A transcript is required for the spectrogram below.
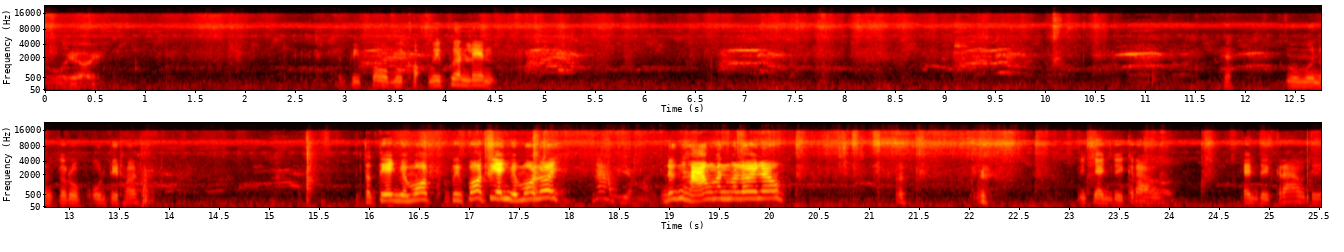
ดูเอ้ยปีโป้มีขอมีเพื่อนเล่นมือมือหนังตรุปอุ่นติดเฮ้ยตะเตียนอย่าโมปีโป้เตียนอย่าโมเลยหน้าเยี่ยมไหมดึงหางมันมาเลยแล้ววิจัยตีกล้าว เอ็นตีก cao thì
